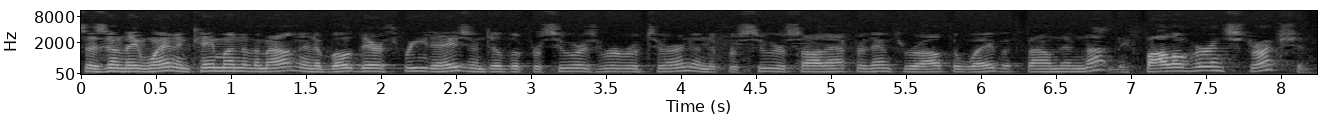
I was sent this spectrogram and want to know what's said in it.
says, And they went and came unto the mountain and abode there three days until the pursuers were returned, and the pursuers sought after them throughout the way, but found them not. They follow her instructions.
